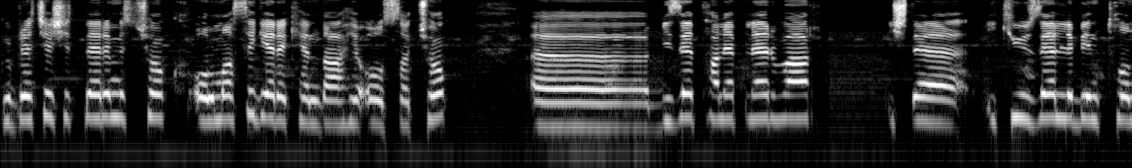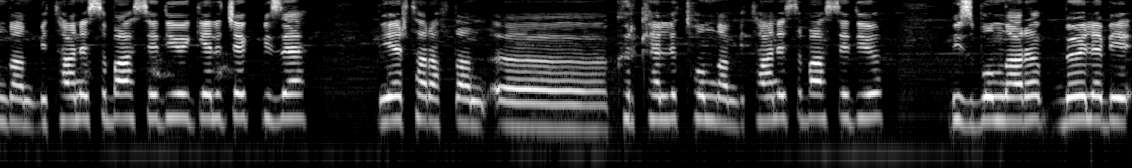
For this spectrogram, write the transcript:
Gübre çeşitlerimiz çok. Olması gereken dahi olsa çok. Ee, bize talepler var. İşte 250 bin tondan bir tanesi bahsediyor gelecek bize. Diğer taraftan e, 40-50 tondan bir tanesi bahsediyor. Biz bunları böyle bir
